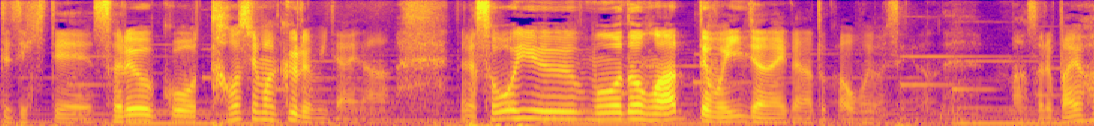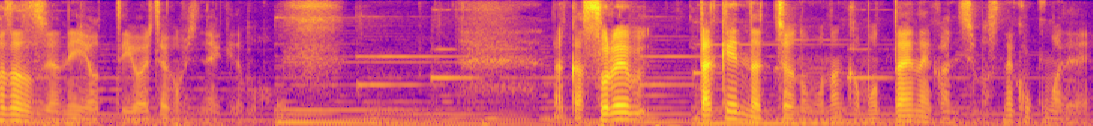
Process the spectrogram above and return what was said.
出てきて、それをこう倒しまくるみたいな、なんかそういうモードもあってもいいんじゃないかなとか思いましたけどね。まあそれバイオハザードじゃねえよって言われちゃうかもしれないけども。なんかそれだけになっちゃうのもなんかもったいない感じしますね、ここまで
